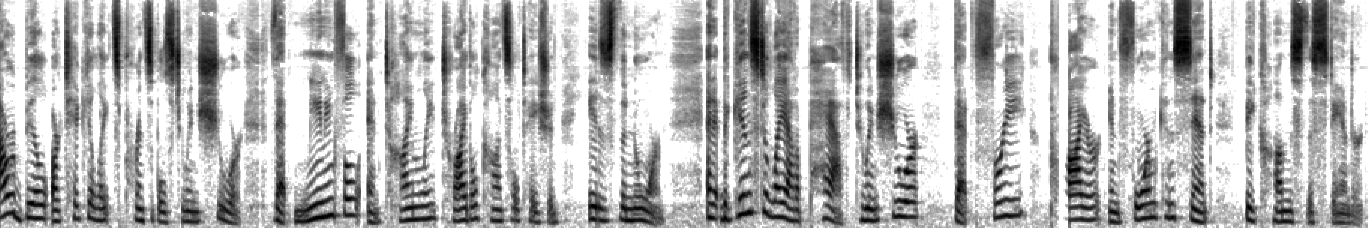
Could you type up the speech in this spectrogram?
our bill articulates principles to ensure that meaningful and timely tribal consultation is the norm. And it begins to lay out a path to ensure that free, prior, informed consent becomes the standard.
